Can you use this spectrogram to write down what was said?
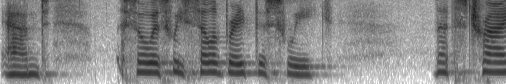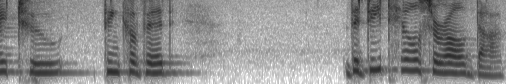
And so, as we celebrate this week, let's try to think of it. The details are all done.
